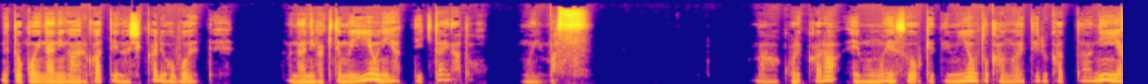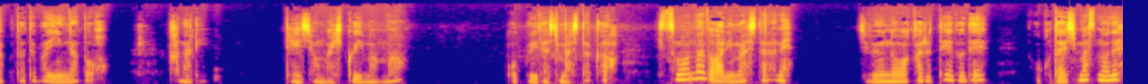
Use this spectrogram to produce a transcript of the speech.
でどこに何があるかっていうのをしっかり覚えて、何が来てもいいようにやっていきたいなと思います。まあ、これから MOS を受けてみようと考えている方に役立てばいいなと、かなりテンションが低いまま送り出しましたが、質問などありましたらね、自分のわかる程度でお答えしますので、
